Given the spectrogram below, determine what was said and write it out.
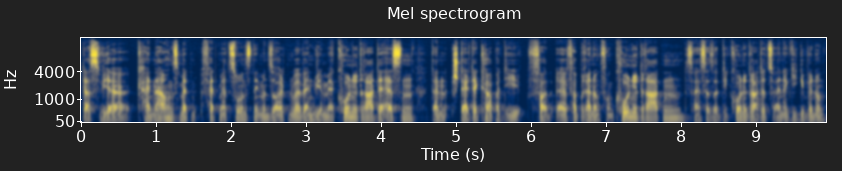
dass wir kein Nahrungsfett mehr zu uns nehmen sollten, weil wenn wir mehr Kohlenhydrate essen, dann stellt der Körper die Ver äh, Verbrennung von Kohlenhydraten, das heißt also die Kohlenhydrate zur Energiegewinnung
